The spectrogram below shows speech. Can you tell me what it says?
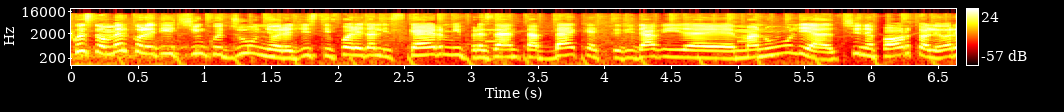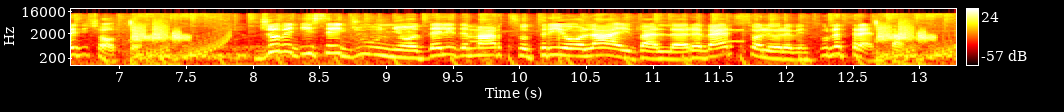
Questo mercoledì 5 giugno Registi fuori dagli schermi presenta Beckett di Davide Manuli al Cineporto alle ore 18. 18. Giovedì 6 giugno, Deli De Marzo Trio Live al Reverso alle ore 21.30.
